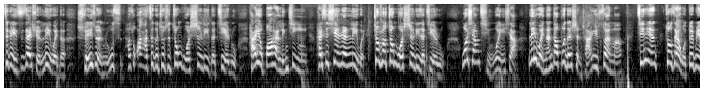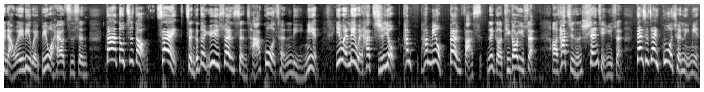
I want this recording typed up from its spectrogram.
这个也是在选立委的水准如此。他说啊，这个就是中国势力的介入，还有包含林静怡还是现任立委，就说中国势力的介入。我想请问一下，立委难道不能审查预算吗？今天坐在我对面两位立委比我还要资深，大家都知道，在整个的预算审查过程里面。因为立委他只有他他没有办法那个提高预算啊，他只能删减预算。但是在过程里面，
